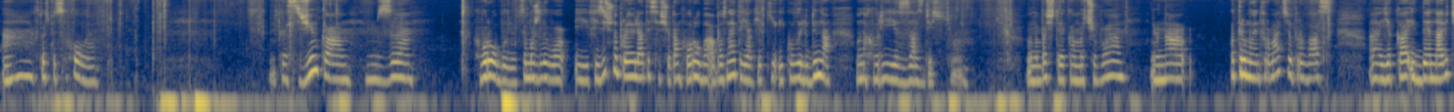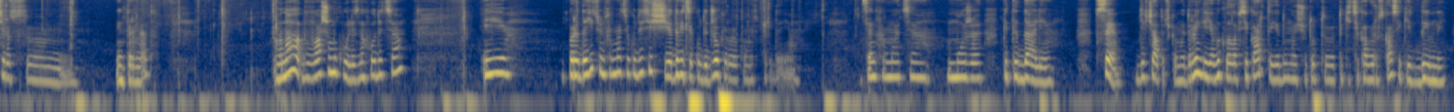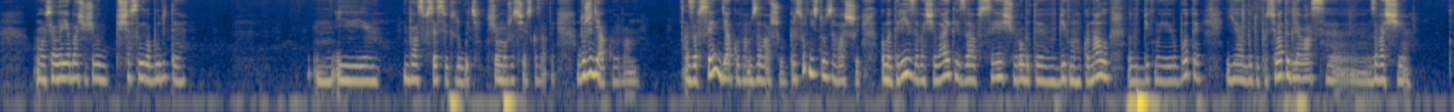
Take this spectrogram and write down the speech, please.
А, хтось підслуховує. Якась жінка з хворобою. Це можливо і фізично проявлятися, що там хвороба, або знаєте, як, які, і коли людина вона хворіє з заздрістю. Вона, бачите, яка мочова, і вона отримує інформацію про вас, яка йде навіть через е, інтернет. Вона в вашому колі знаходиться і передає цю інформацію кудись іще. Дивіться, куди джокеру якомусь передає. Ця інформація може піти далі. Все, дівчаточка, мої дорогенькі, я виклала всі карти. Я думаю, що тут е, такий цікавий розказ, який дивний. Ось, але я бачу, що ви щаслива будете. І вас Всесвіт любить. Що можу ще сказати? Дуже дякую вам за все. Дякую вам за вашу присутність тут, за ваші коментарі, за ваші лайки, за все, що робите в бік мого каналу, в бік моєї роботи. Я буду працювати для вас е, за ваші.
